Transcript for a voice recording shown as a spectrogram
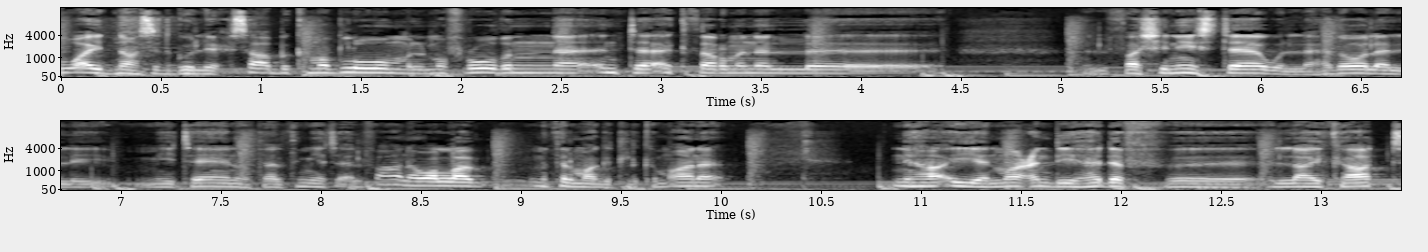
وايد ناس تقول لي حسابك مظلوم المفروض إن أنت أكثر من الفاشينيستا ولا هذول اللي 200 و300 ألف. أنا والله مثل ما قلت لكم أنا نهائيا ما عندي هدف اللايكات.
